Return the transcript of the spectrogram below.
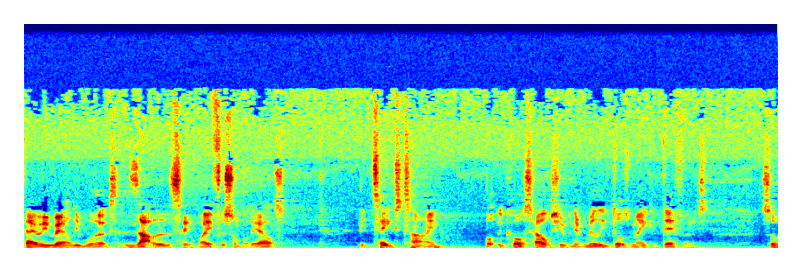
very rarely works exactly the same way for somebody else. It takes time, but the course helps you and it really does make a difference. So,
